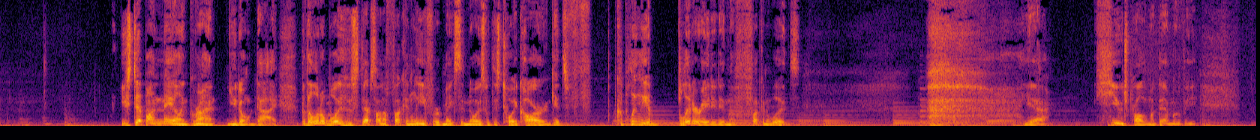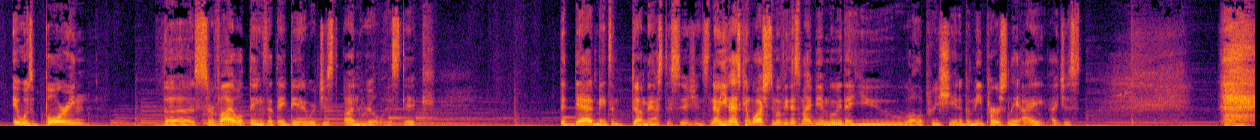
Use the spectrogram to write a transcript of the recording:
You step on a nail and grunt, you don't die. But the little boy who steps on a fucking leaf or makes a noise with his toy car gets f- completely obliterated in the fucking woods. yeah, huge problem with that movie. It was boring the survival things that they did were just unrealistic. The dad made some dumbass decisions. Now you guys can watch this movie. This might be a movie that you all appreciated, but me personally, I I just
